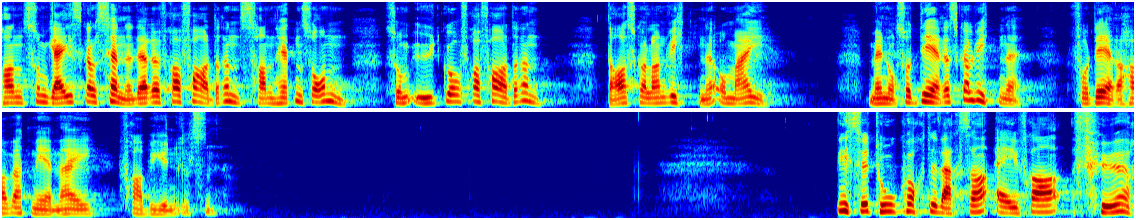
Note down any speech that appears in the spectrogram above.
han som jeg skal sende dere fra Faderen, sannhetens ånd, som utgår fra Faderen, da skal han vitne om meg. Men også dere skal vitne, for dere har vært med meg fra begynnelsen. Disse to korte versene er fra før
